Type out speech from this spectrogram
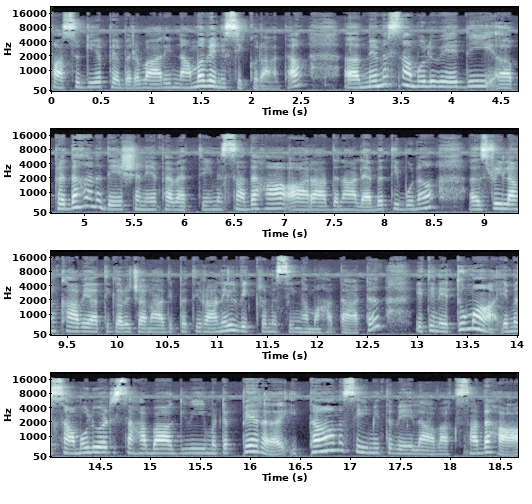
පසුගිය පෙබරවාරි 9 වෙනි සිකුරාදා. මෙම සමුළුවේදී ප්‍රධාන දේශනය පැවැත්වීම සඳහා ආරාධනා ලැබ තිබුණා ශ්‍රී ලංකාවේ අතිගරු ජනාධිපති රනිල් වික්‍රමසිංහ මහතාට. ඉතින් එතුමා එම සමුළුවට සහභාගී වීමට පෙර ඊටාම සීමිත වේලාවක් සඳහා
